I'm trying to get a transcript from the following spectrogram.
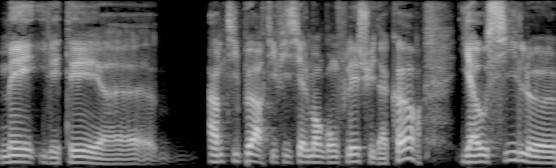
mais il était euh, un petit peu artificiellement gonflé, je suis d'accord. Il y a aussi le,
